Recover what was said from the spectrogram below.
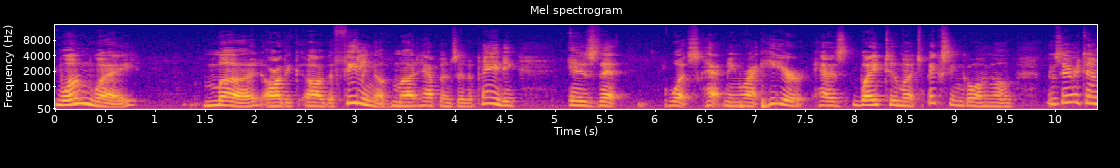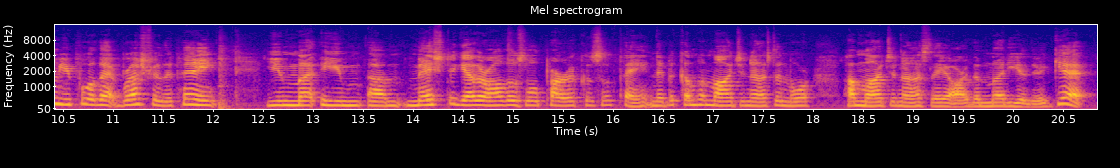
one way mud or the, or the feeling of mud happens in a painting is that what's happening right here has way too much mixing going on. Because every time you pull that brush for the paint, you, you um, mesh together all those little particles of paint and they become homogenized. The more homogenized they are, the muddier they get.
